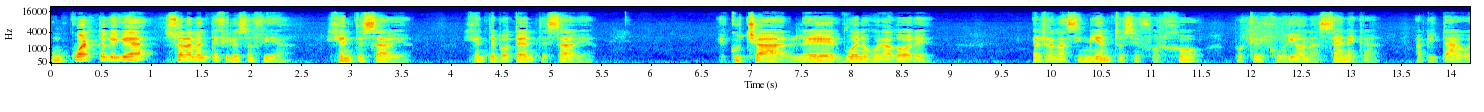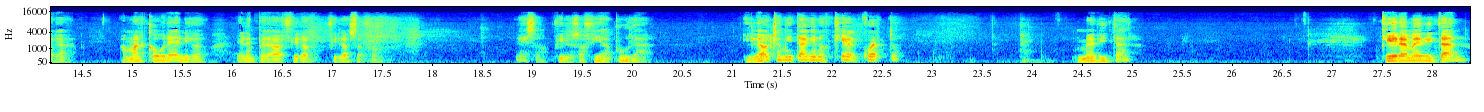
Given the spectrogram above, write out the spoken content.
Un cuarto que queda, solamente filosofía. Gente sabia, gente potente, sabia. Escuchar, leer, buenos oradores. El renacimiento se forjó porque descubrió a Séneca, a Pitágoras, a Marco Aurelio, el emperador filósofo. Eso, filosofía pura. Y la otra mitad que nos queda, el cuarto, meditar. ¿Qué era meditar?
